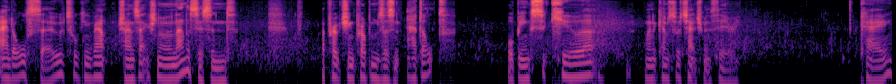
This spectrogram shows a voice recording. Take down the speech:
and also talking about transactional analysis and approaching problems as an adult or being secure when it comes to attachment theory. Okay,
